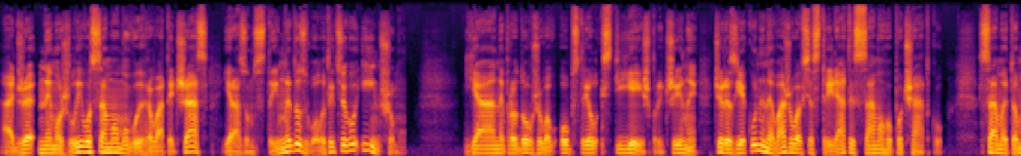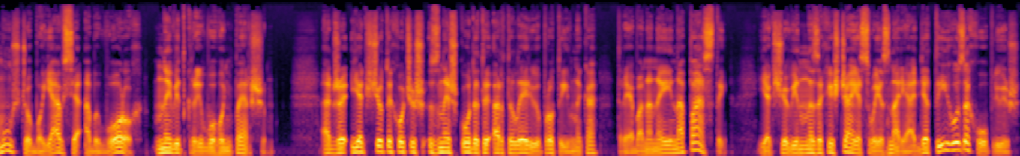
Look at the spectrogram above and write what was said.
адже неможливо самому вигравати час і разом з тим не дозволити цього іншому. Я не продовжував обстріл з тієї ж причини, через яку не наважувався стріляти з самого початку, саме тому, що боявся, аби ворог не відкрив вогонь першим. Адже якщо ти хочеш знешкодити артилерію противника, треба на неї напасти. Якщо він не захищає своє знаряддя, ти його захоплюєш.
